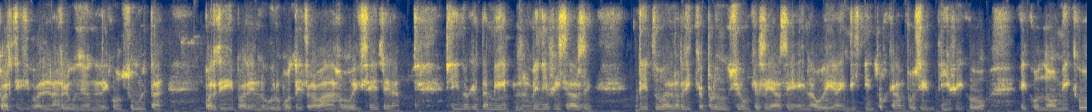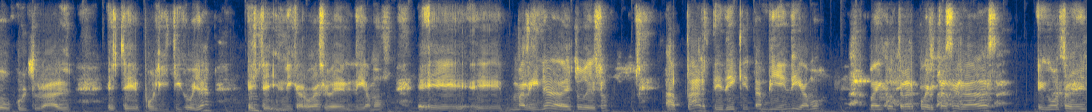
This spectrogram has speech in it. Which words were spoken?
participar en las reuniones de consulta, participar en los grupos de trabajo, etcétera, sino que también beneficiarse de toda la rica producción que se hace en la OEA en distintos campos, científico, económico, cultural, este, político, ¿ya? Este, y Nicaragua se ve, digamos, eh, eh, marginada de todo eso, aparte de que también, digamos, va a encontrar puertas cerradas en otras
